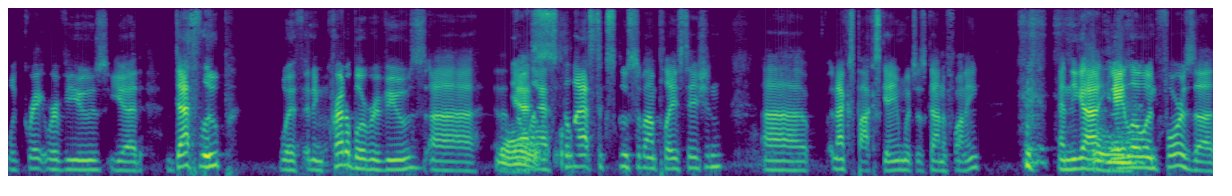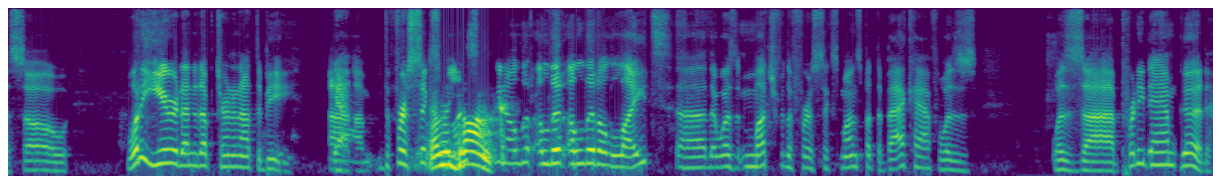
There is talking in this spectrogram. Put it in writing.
with great reviews. You had deathloop with an incredible reviews uh yes. the, last, the last exclusive on playstation uh an xbox game which is kind of funny. And you got halo and forza so what a year it ended up turning out to be. Yeah. Um, the first six months, you know, a little, a little, a little light. Uh, there wasn't much for the first six months, but the back half was was uh, pretty damn good.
